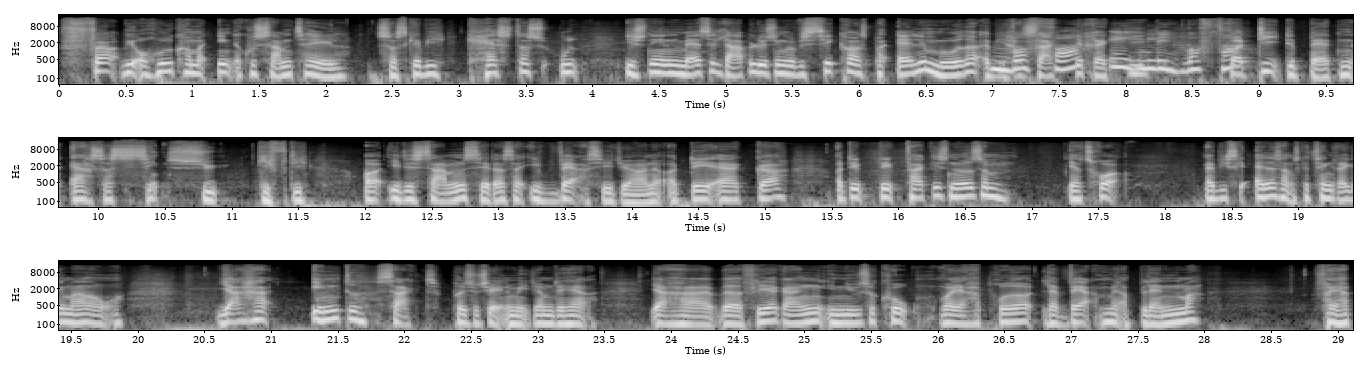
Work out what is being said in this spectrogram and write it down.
før vi overhovedet kommer ind og kunne samtale, så skal vi kaste os ud i sådan en masse lappeløsning, hvor vi sikrer os på alle måder, at vi har sagt Hvorfor det rigtige. egentlig? Hvorfor? Fordi debatten er så sindssygt giftig, og i det samme sætter sig i hver sit hjørne. Og det er gør, og det, det er faktisk noget, som jeg tror, at vi skal, alle sammen skal tænke rigtig meget over. Jeg har intet sagt på de sociale medier om det her. Jeg har været flere gange i News Co., hvor jeg har prøvet at lade være med at blande mig, for jeg er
